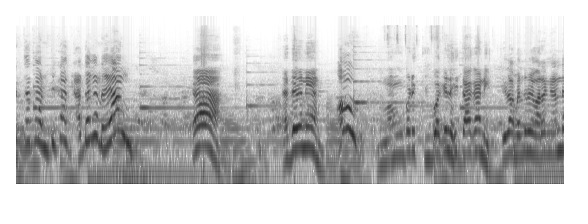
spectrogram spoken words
එතකන් ටිකක් ඇදගෙන යන්. ඈ ඇදගෙන යන්න. ඔව්. මම ඔබට කිව්වා කියලා හිතාගනි. ඉතින් මෙන්න මේ වරන් යන්න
